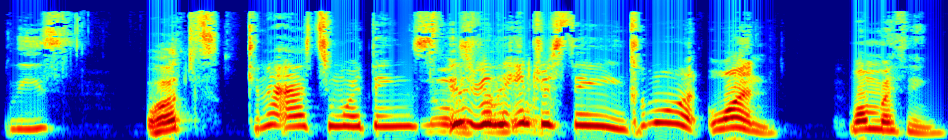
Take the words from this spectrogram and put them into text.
please. What? Can I ask two more things? No, it's really on. interesting. Come on. One. One more thing.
